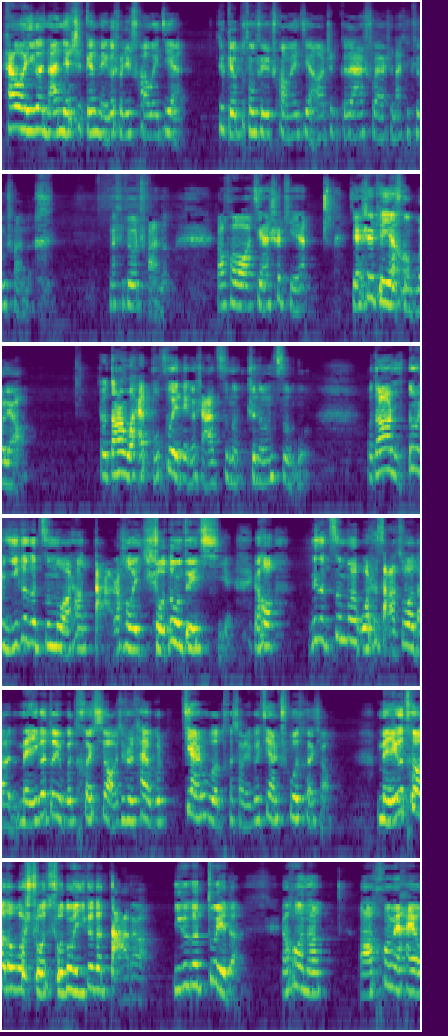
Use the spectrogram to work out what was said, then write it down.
还有一个难点是给每个手机传文件，就给不同手机传文件啊。这个跟大家说一下是拿 QQ 传的，拿 QQ 传的。然后剪视频，剪视频也很无聊。就当时我还不会那个啥智能智能字幕，我当时都是一个个字幕往上打，然后手动对齐，然后那个字幕我是咋做的？每一个都有个特效，就是它有个渐入的特效，有个渐出的特效，每一个特效都我手手动一个个打的，一个个对的。然后呢，啊后面还有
